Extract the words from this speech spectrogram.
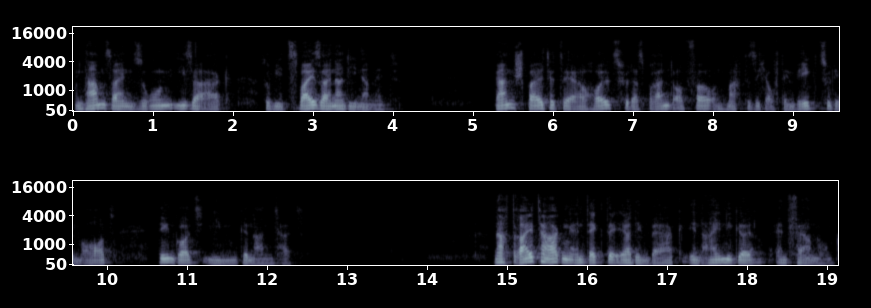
und nahm seinen Sohn Isaak sowie zwei seiner Diener mit. Dann spaltete er Holz für das Brandopfer und machte sich auf den Weg zu dem Ort, den Gott ihm genannt hat. Nach drei Tagen entdeckte er den Berg in einiger Entfernung.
